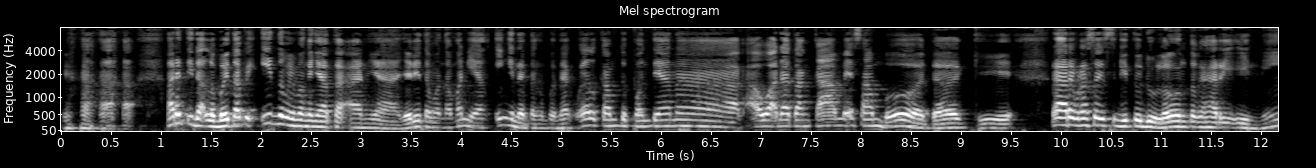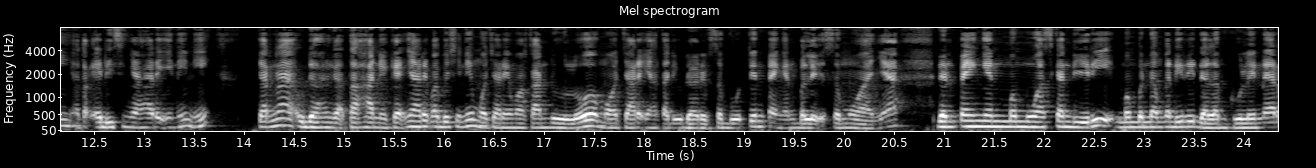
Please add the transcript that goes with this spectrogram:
Ada tidak lebay tapi itu memang kenyataannya. Jadi teman-teman yang ingin datang ke Pontianak, welcome to Pontianak. Awak datang kami sambut. Oke. Nah, Arif rasa segitu dulu untuk hari ini, atau edisinya hari ini nih. Karena udah nggak tahan nih, kayaknya Arif abis ini mau cari makan dulu, mau cari yang tadi udah Arif sebutin, pengen beli semuanya, dan pengen memuaskan diri, membenamkan diri dalam kuliner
